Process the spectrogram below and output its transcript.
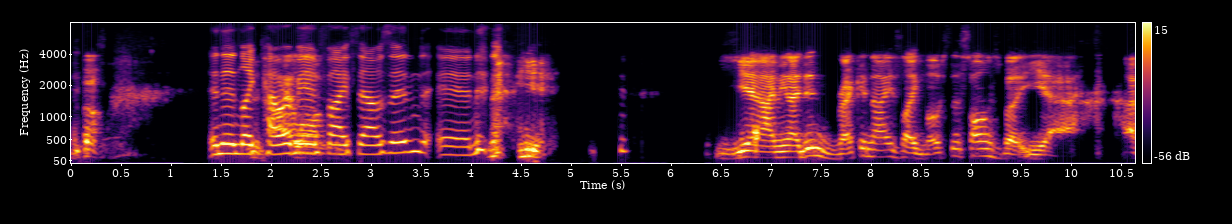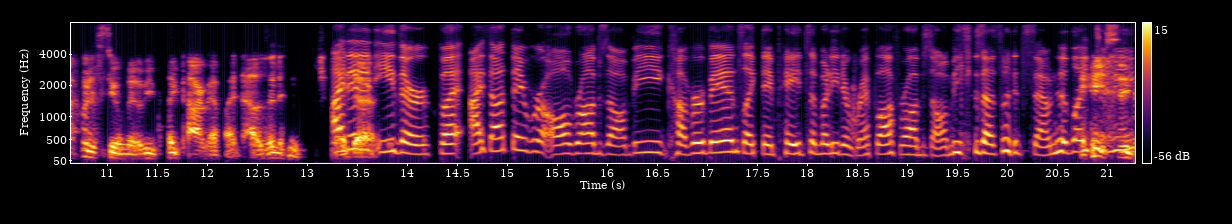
know. and then like The Powerman 5000 and yeah, yeah. I mean, I didn't recognize like most of the songs, but yeah, I would assume it would be like Powerman Five Thousand. I didn't either, but I thought they were all Rob Zombie cover bands. Like they paid somebody to rip off Rob Zombie because that's what it sounded like to me.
